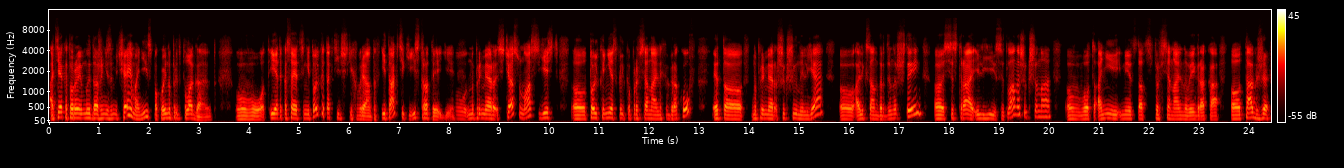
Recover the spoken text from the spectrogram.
а те, которые мы даже не замечаем, они спокойно предполагают. Вот. И это касается не только тактических вариантов, и тактики, и стратегии. Например, сейчас у нас есть э, только несколько профессиональных игроков. Это, например, Шикшин Илья, э, Александр Денерштейн, э, сестра Ильи Светлана Шикшина, э, вот они имеют статус профессионального игрока. Э, также,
